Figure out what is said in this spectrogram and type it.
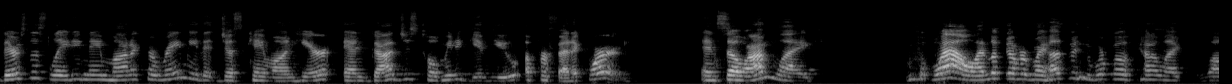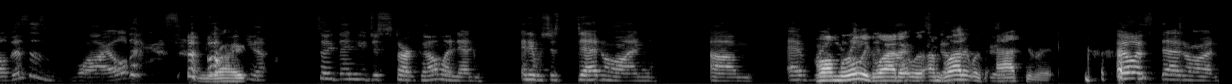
there's this lady named Monica Ramey that just came on here, and God just told me to give you a prophetic word. And so I'm like, wow. I look over at my husband, and we're both kind of like, well, this is wild. so, Right. You know, so then you just start going, and and it was just dead on. Um, Well, I'm really glad it was. I'm glad it was through accurate. it was dead on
